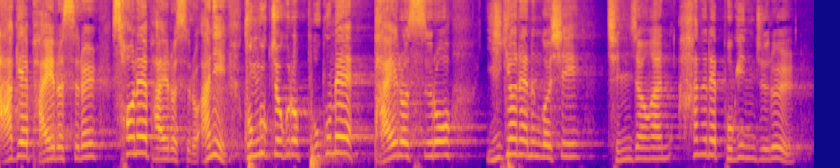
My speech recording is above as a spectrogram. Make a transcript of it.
악의 바이러스를 선의 바이러스로 아니 궁극적으로 복음의 바이러스로 이겨내는 것이 진정한 하늘의 복인 줄을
